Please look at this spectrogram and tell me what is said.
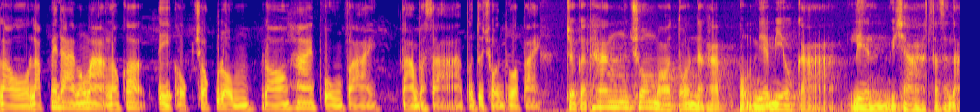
เรารับไม่ได้มากๆ เราก็ตีอกชกลม ร้องไห้ฟูมฟาย ตามภาษาปุตุชนทั่วไป จนกระทั่งช่วงมต้นนะครับ ผมเนี่ยมีโอกาสเรียนวิชาศาสนา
